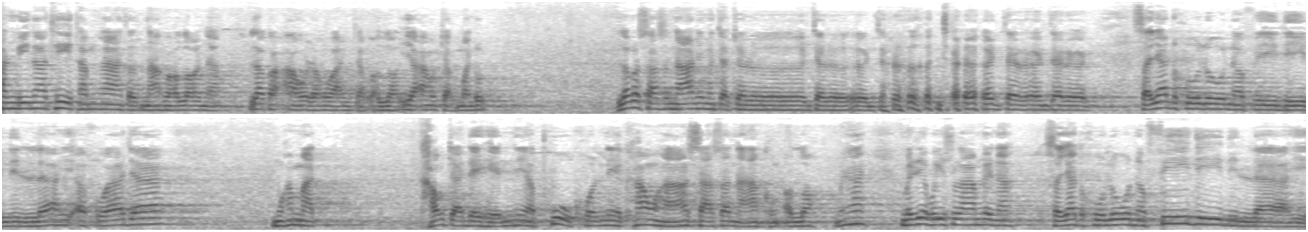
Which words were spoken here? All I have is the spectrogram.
ท่านมีหน้าที่ทำงานศาสนาของอัลลอฮ์นะแล้วก็เอารางวัลจากอัลลอฮ์อย่าเอาจากมนุษย์ แล้วก็ศาสนานี่มันจะเจริญเจริญเจริญเจริญเจริญเจริญسيدخلون في دين الله أفواجاมุฮัมมัดเขาจะได้เห็นเนี่ยผู้คนเนี่ยเข้าหาศาสนาของอัลลอฮ์ไม่ไม่เรียกว่าอิสลามด้วยนะสยัดคูลูนฟีดีนิลลาฮิ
